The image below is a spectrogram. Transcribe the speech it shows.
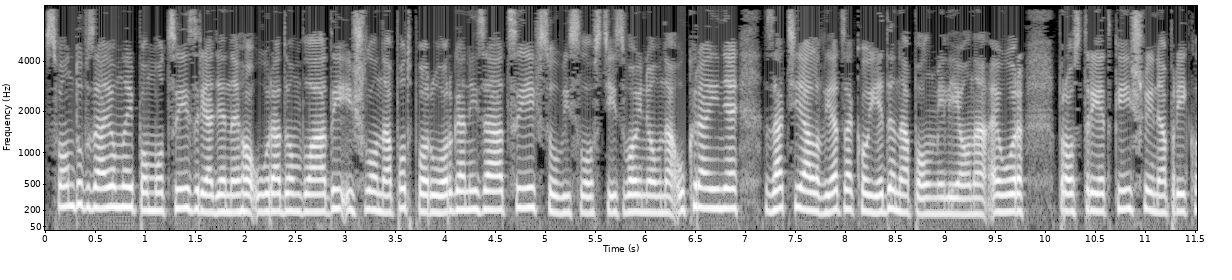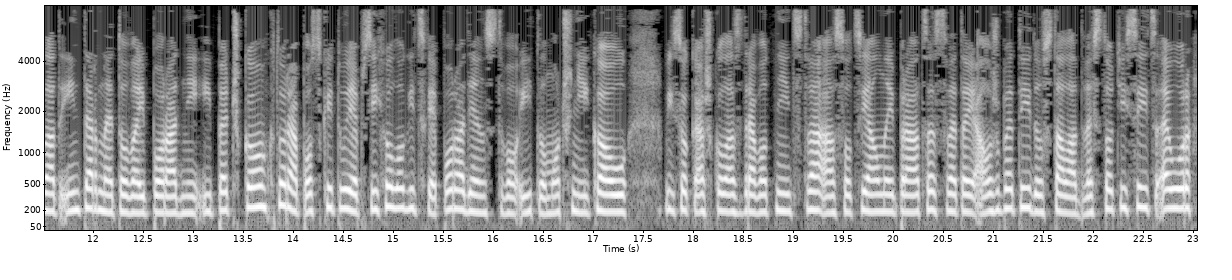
Z Fondu vzájomnej pomoci zriadeného úradom vlády išlo na podporu organizácií v súvislosti s vojnou na Ukrajine zatiaľ viac ako 1,5 milióna eur. Prostriedky išli napríklad internetovej poradni IPčko, ktorá poskytuje psychologické poradenstvo i tlmočníkov. Vysoká škola zdravotníctva a sociálnej práce Svetej Alžbety dostala 200 tisíc eur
